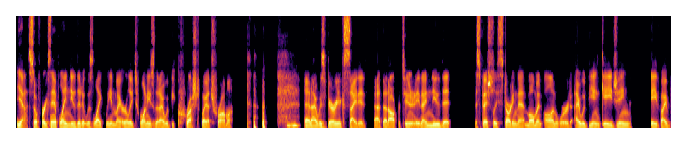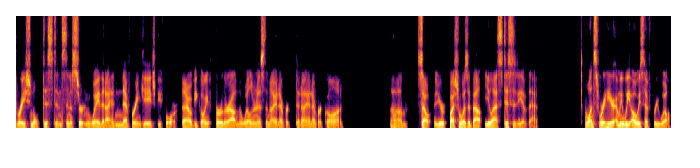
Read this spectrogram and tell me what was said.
yeah, so for example, I knew that it was likely in my early 20s that I would be crushed by a trauma. Mhm. And I was very excited at that opportunity. And I knew that especially starting that moment onward, I would be engaging a vibrational distance in a certain way that I had never engaged before. That I would be going further out in the wilderness than I had ever than I had ever gone. Um, so your question was about elasticity of that. Once we're here, I mean, we always have free will.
